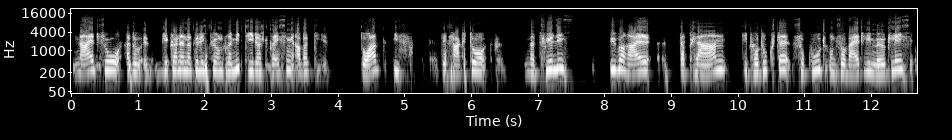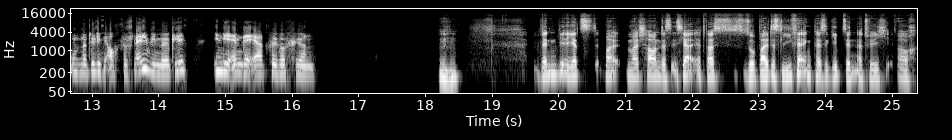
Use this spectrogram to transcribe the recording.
nahezu, also wir können natürlich für unsere Mitglieder sprechen, aber die, dort ist de facto natürlich überall der Plan, die Produkte so gut und so weit wie möglich und natürlich auch so schnell wie möglich in die MDR zu überführen. Mhm. Wenn wir jetzt mal, mal schauen, das ist ja etwas, sobald es Lieferengpässe gibt, sind natürlich auch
